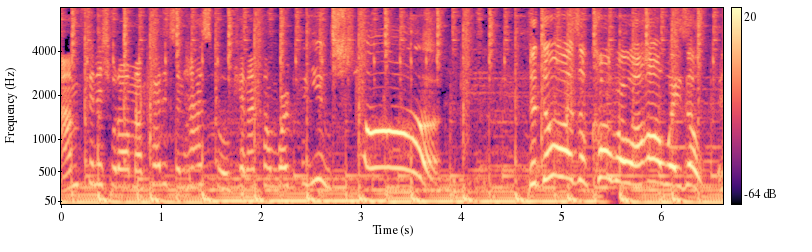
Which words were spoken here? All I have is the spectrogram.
I'm finished with all my credits in high school, can I come work for you? Sure. The doors of Coro are always open.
